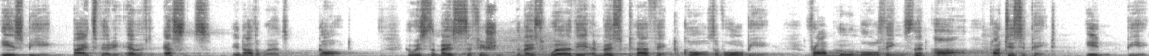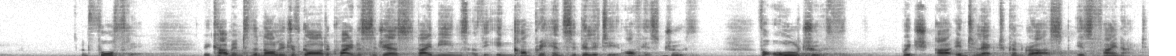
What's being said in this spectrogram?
is being by its very essence. In other words, God, who is the most sufficient, the most worthy, and most perfect cause of all being, from whom all things that are participate in being. And fourthly, we come into the knowledge of God, Aquinas suggests, by means of the incomprehensibility of his truth. For all truth which our intellect can grasp is finite,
